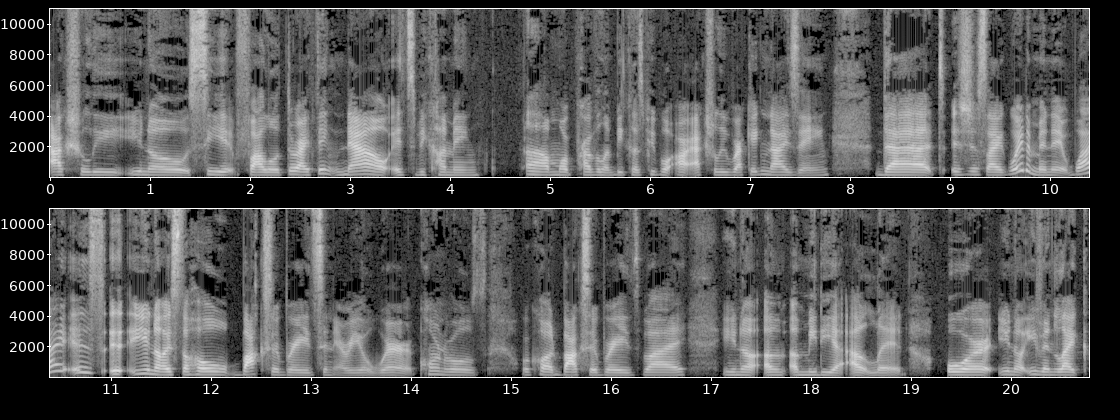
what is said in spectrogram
actually, you know, see it follow through. I think now it's becoming uh, more prevalent because people are actually recognizing that it's just like, wait a minute, why is it, you know, it's the whole boxer braid scenario where cornrows were called boxer braids by, you know, a, a media outlet or, you know, even like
